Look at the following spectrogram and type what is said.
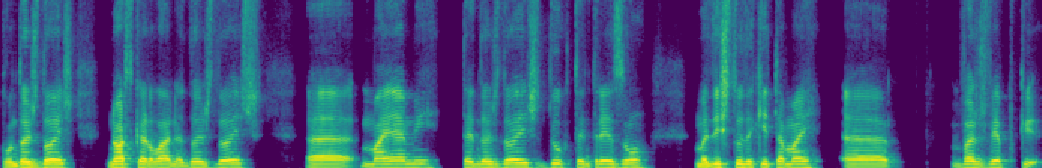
com 2-2, North Carolina 2-2, uh, Miami tem 2-2, Duke tem 3-1, mas isto tudo aqui também uh, vamos ver, porque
